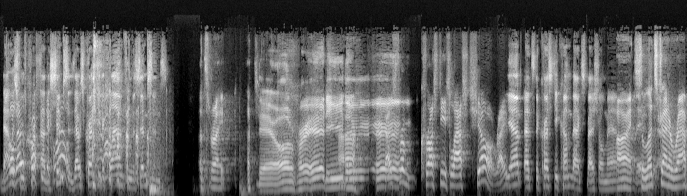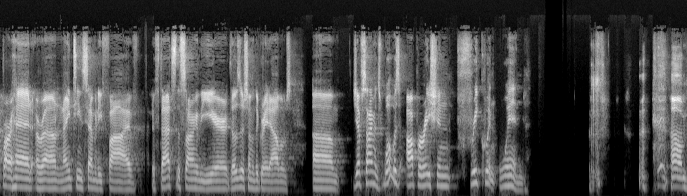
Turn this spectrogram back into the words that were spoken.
That Oh, was that from was Cr- Krusty uh, the the Simpsons. That was Krusty the Clown from The Simpsons. That's right. They're already Uh, there. That's from Krusty's last show, right? Yep, that's the Krusty comeback special, man. All right, so let's try to wrap our head around 1975. If that's the song of the year, those are some of the great albums. Um, Jeff Simons, what was Operation Frequent Wind? um,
